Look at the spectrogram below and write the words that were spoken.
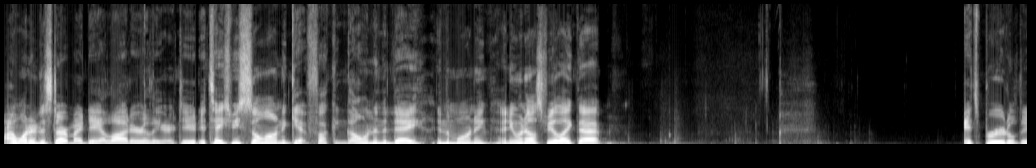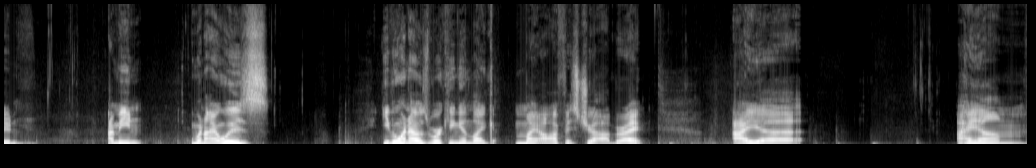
I wanted to start my day a lot earlier, dude. It takes me so long to get fucking going in the day, in the morning. Anyone else feel like that? It's brutal, dude. I mean, when I was even when I was working in like my office job, right? I uh I um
